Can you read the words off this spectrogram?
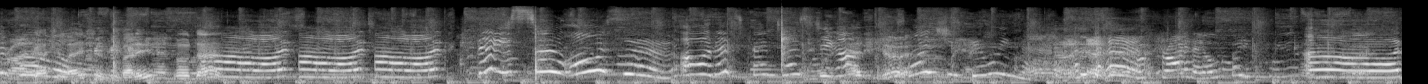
Congratulations, buddy. Well done. Oh, oh, oh, that is so awesome! Oh, that's fantastic! How'd you do it? Why is she filming that? Friday on Facebook. Oh,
